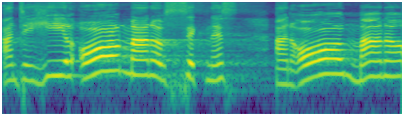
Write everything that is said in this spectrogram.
and to heal all manner of sickness and all manner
